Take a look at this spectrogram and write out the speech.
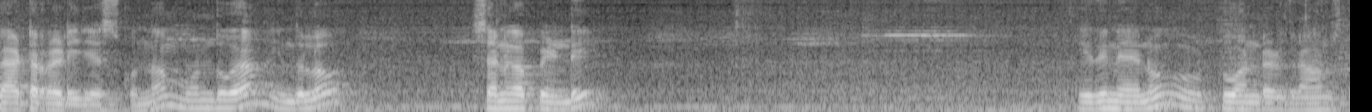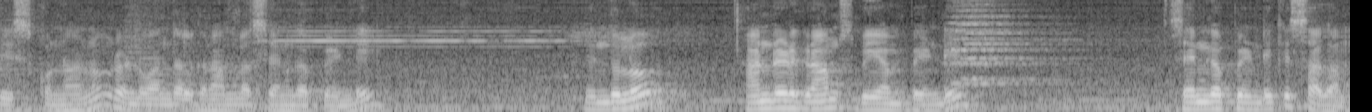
బ్యాటర్ రెడీ చేసుకుందాం. ముందుగా ఇందులో శనగపిండి. ఇది నేను టూ హండ్రెడ్ గ్రామ్స్ తీసుకున్నాను. రెండు వందల గ్రాముల శనగపిండి. ఇందులో హండ్రెడ్ గ్రామ్స్ బియ్యం పిండి. శనగపిండికి సగం.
